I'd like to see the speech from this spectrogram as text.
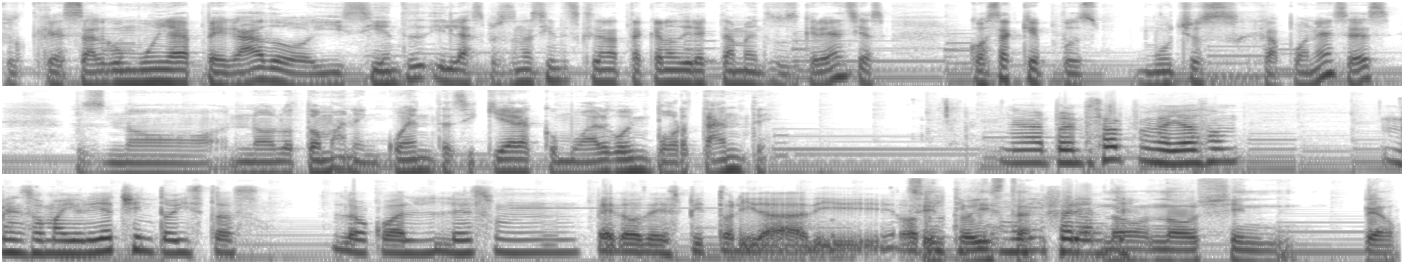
Pues que es algo muy apegado y sientes, y las personas sientes que están atacando directamente sus creencias. Cosa que pues muchos japoneses pues, no, no lo toman en cuenta siquiera como algo importante. Ah, para empezar, pues allá son en su mayoría chintoístas, lo cual es un pedo de espiritualidad y otro tipo Sintoísta. muy diferente. No, no Shin, creo.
